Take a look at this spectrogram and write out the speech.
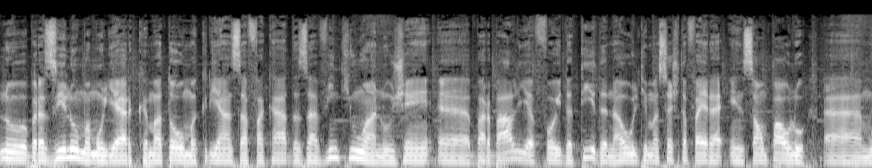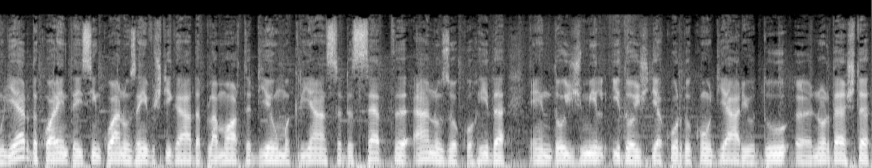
No Brasil, uma mulher que matou uma criança a facadas há 21 anos em uh, Barbalha foi detida na última sexta-feira em São Paulo. A mulher de 45 anos é investigada pela morte de uma criança de 7 anos ocorrida em 2002. De acordo com o Diário do uh, Nordeste,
